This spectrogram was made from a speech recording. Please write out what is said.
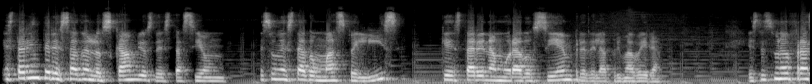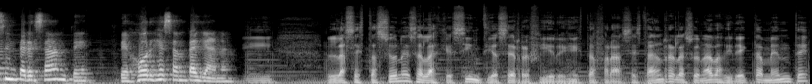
Estar interesado en los cambios de estación es un estado más feliz que estar enamorado siempre de la primavera. Esta es una frase interesante de Jorge Santayana. Y las estaciones a las que Cintia se refiere en esta frase están relacionadas directamente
